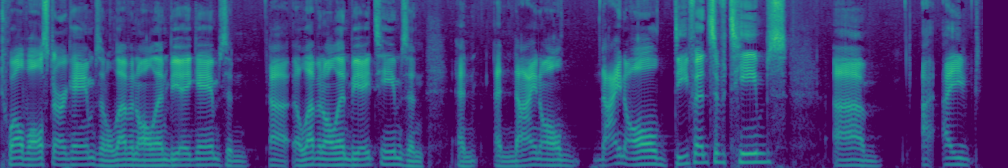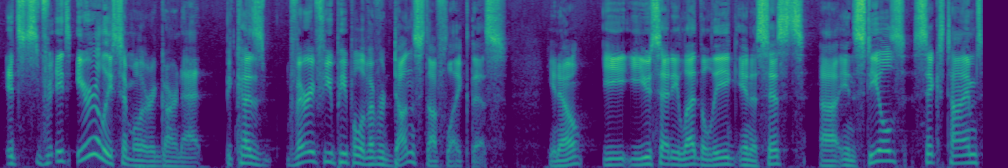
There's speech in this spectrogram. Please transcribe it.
12 All Star games and 11 All NBA games and uh, 11 All NBA teams and and and nine All nine All defensive teams. Um, I, I it's it's eerily similar to Garnett because very few people have ever done stuff like this. You know, he, you said he led the league in assists, uh, in steals six times.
